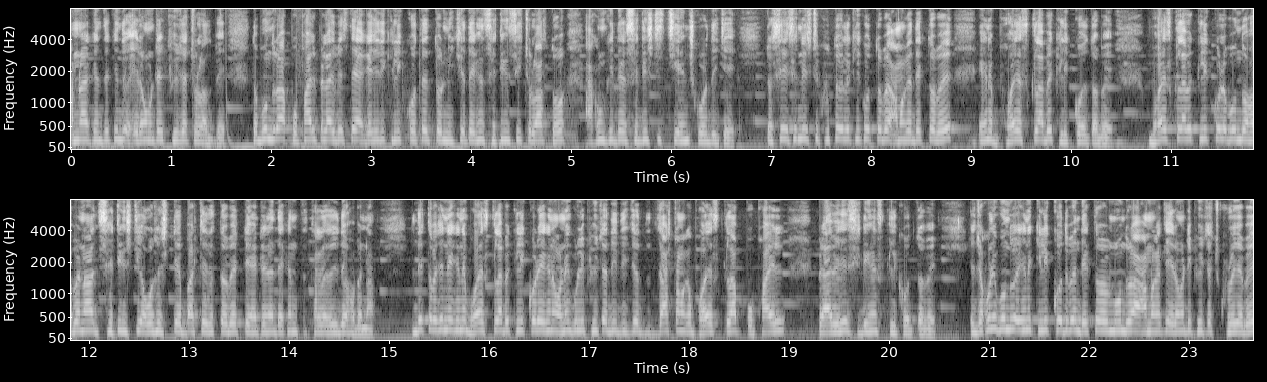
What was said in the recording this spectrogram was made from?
আমরা কিন্তু কিন্তু এরকম একটা ফিউচার চলে আসবে। তো বন্ধুরা প্রোফাইল প্রাইভেসিতে আগে যদি ক্লিক করতে, তো নিচে দেখেন সেটিংসটি চলে আসতো। এখন কিন্তু সেটিংসটি চেঞ্জ করে দিচ্ছে। তো সেই সেটিংসটি খুঁজতে হলে কী করতে হবে? আমাকে দেখতে হবে, এখানে ভয়েস ক্লাবে ক্লিক করতে হবে। ভয়েস ক্লাবে ক্লিক করলে বন্ধু হবে না সেটিংসটি অবশ্যই স্টেপ বাই স্টেপ দেখতে হবে। টেনে টেনে দেখেন, তাহলে যদি হবে না। দেখতে পাচ্ছেন এখানে ভয়েস ক্লাবে ক্লিক করে এখানে অনেকগুলি ফিচার দিয়ে দিচ্ছে। জাস্ট আমাকে voice club profile privacy settings click করতে হবে। তো যখনই বন্ধু এখানে ক্লিক করে দেবেন দেখতে পাবেন বন্ধুরা, আমার কাছে এরকম একটি ফিচার খুলে যাবে।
